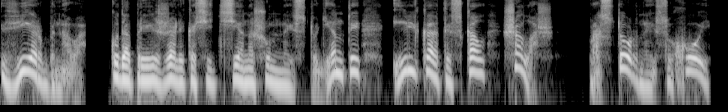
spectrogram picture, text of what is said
Вербного, куда приезжали косить сено шумные студенты, Илька отыскал шалаш, просторный, сухой,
